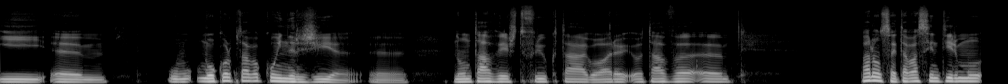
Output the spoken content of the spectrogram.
E um, o, o meu corpo estava com energia, uh, não estava este frio que está agora, eu estava, uh, pá, não sei, estava a sentir-me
